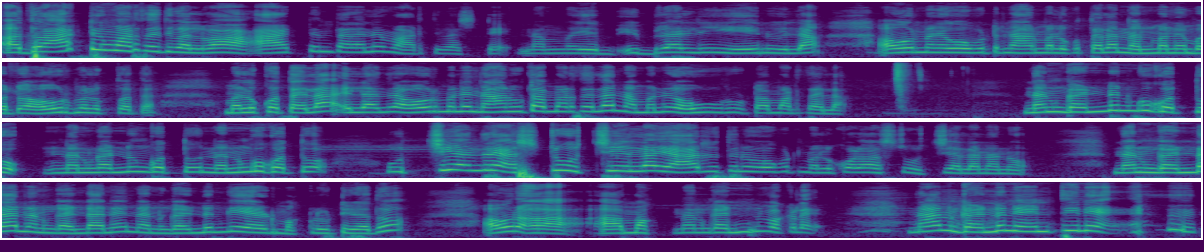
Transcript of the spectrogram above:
ಅದು ಆ್ಯಕ್ಟಿಂಗ್ ಮಾಡ್ತಾ ಇದೀವಲ್ವಾ? ಆ್ಯಕ್ಟಿಂಗ್ ಥರನೇ ಮಾಡ್ತೀವಿ ಅಷ್ಟೇ. ನಮ್ಮ ಇಬ್ಬರಲ್ಲಿ ಏನೂ ಇಲ್ಲ. ಅವ್ರ ಮನೆಗೆ ಹೋಗ್ಬಿಟ್ಟು ನಾನು ಮಲ್ಕೋತಲ್ಲ ನನ್ನ ಮನೆ ಬಟ್ಟು ಅವ್ರು ಮಲ್ಕೋತ, ಮಲ್ಕೋತಾ ಇಲ್ಲ. ಇಲ್ಲಾಂದರೆ ಅವ್ರ ಮನೆ ನಾನು ಊಟ ಮಾಡ್ತಾ ಇಲ್ಲ ನಮ್ಮ ಮನೆ ಅವ್ರು ಊಟ ಮಾಡ್ತಾ ಇಲ್ಲ. ನನ್ನ ಗಂಡನಿಗೂ ಗೊತ್ತು ನನ್ನ ಗಂಡನಿಗೆ ಗೊತ್ತು, ನನಗೂ ಗೊತ್ತು. ಹುಚ್ಚಿ ಅಂದರೆ ಅಷ್ಟು ಹುಚ್ಚಿ ಇಲ್ಲ. ಯಾರ ಜೊತೆ ಹೋಗ್ಬಿಟ್ಟು ಮಲ್ಕೊಳ್ಳೋ ಅಷ್ಟು ಹುಚ್ಚಿ ಅಲ್ಲ ನಾನು. ನನ್ನ ಗಂಡ ನನ್ನ ಗಂಡನೇ ನನ್ನ ಗಂಡನಿಗೆ ಎರಡು ಮಕ್ಳು ಹುಟ್ಟಿರೋದು. ಅವರು, ಆ ಮಕ್ ನನ್ನ ಗಂಡನ ಮಕ್ಕಳೇ ನಾನು ಗಂಡನ ಹೆಂಡ್ತಿನೇ.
